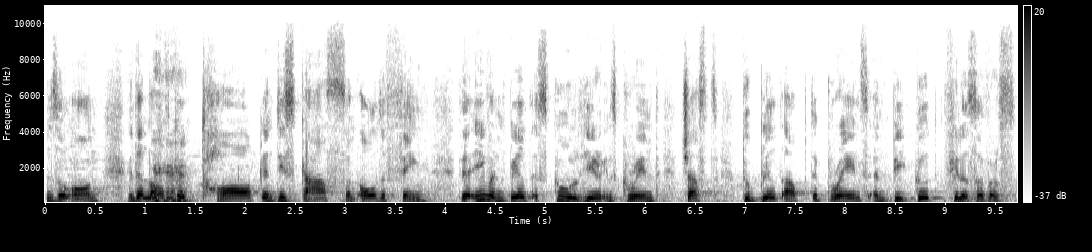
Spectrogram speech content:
and so on. And they love to talk and discuss and all the thing. They even built a school here in Corinth just to build up the brains and be good philosophers.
